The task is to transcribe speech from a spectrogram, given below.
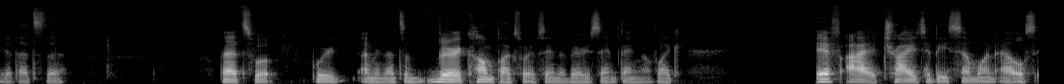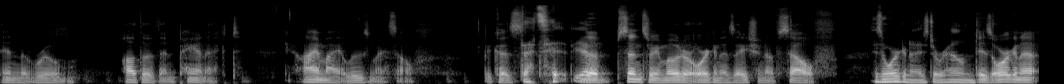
Yeah, that's the that's what we're I mean, that's a very complex way of saying the very same thing of like if I try to be someone else in the room other than panicked, I might lose myself. Because that's it yeah the sensory motor organization of self is organized around is organi-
